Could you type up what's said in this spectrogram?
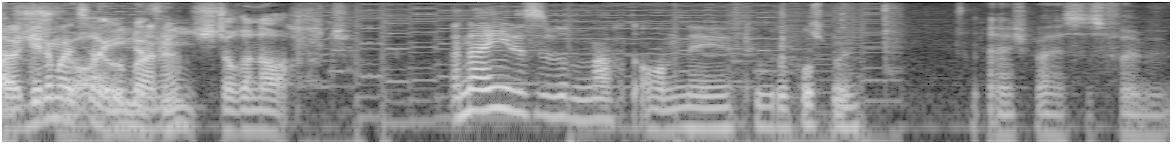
Aber geh doch mal zur Oma, ne? finstere Nacht. Ah nein, das ist wieder Nacht. Oh nee, tu wieder vorspielen. Ja, ich weiß, das ist voll...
